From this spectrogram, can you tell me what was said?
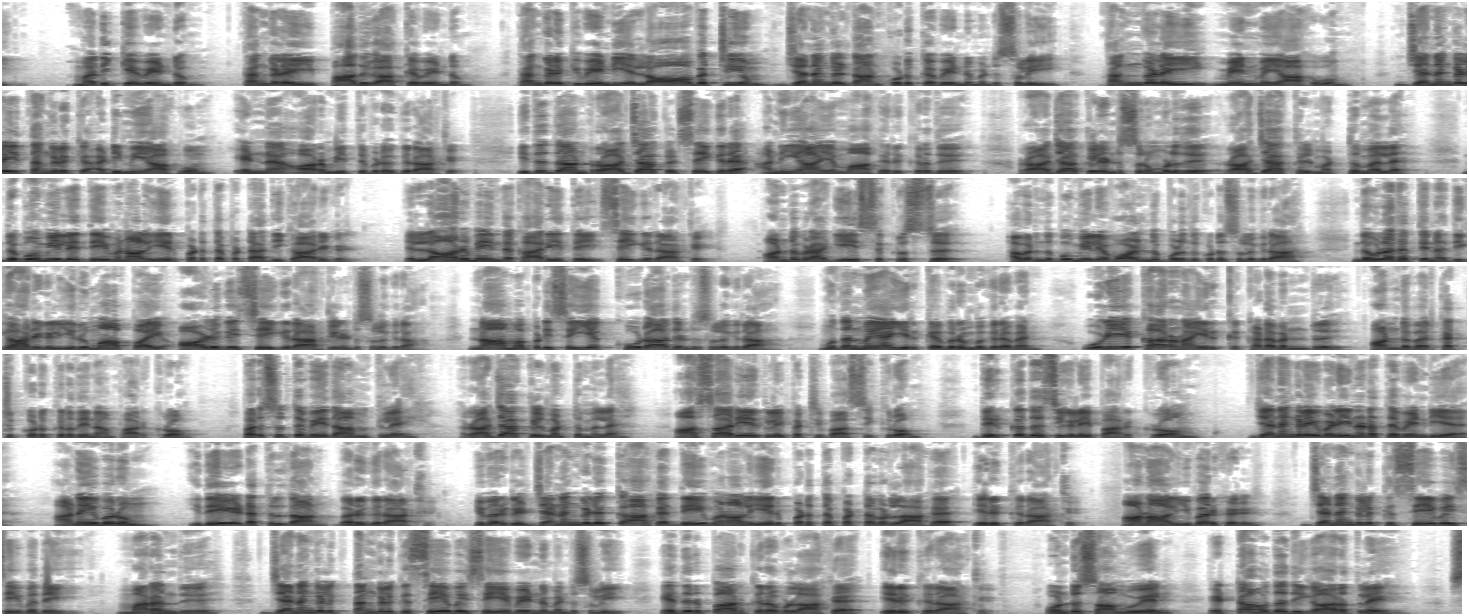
மதிக்க வேண்டும் தங்களை பாதுகாக்க வேண்டும் தங்களுக்கு வேண்டிய எல்லாவற்றையும் ஜனங்கள் தான் கொடுக்க வேண்டும் என்று சொல்லி தங்களை மேன்மையாகவும் ஜனங்களை தங்களுக்கு அடிமையாகவும் எண்ண ஆரம்பித்து விடுகிறார்கள். இதுதான் ராஜாக்கள் செய்கிற அநியாயமாக இருக்கிறது. ராஜாக்கள் என்று சொல்லும் பொழுது ராஜாக்கள் மட்டுமல்ல இந்த பூமியிலே தேவனால் ஏற்படுத்தப்பட்ட அதிகாரிகள் எல்லாருமே இந்த காரியத்தை செய்கிறார்கள். ஆண்டவராக இயேசு கிறிஸ்து அவர் இந்த பூமியிலே வாழ்ந்த பொழுது கூட சொல்லுகிறார் இந்த உலகத்தின் அதிகாரிகள் இருமாப்பாய் ஆளுகை செய்கிறார்கள் என்று சொல்லுகிறார். நாம் அப்படி செய்யக்கூடாது என்று சொல்லுகிறார். முதன்மையாய் இருக்க விரும்புகிறவன் ஊழியக்காரனாய் இருக்க கடவன் என்று ஆண்டவர் கற்றுக் கொடுக்கிறதை நாம் பார்க்கிறோம். பரிசுத்த வேதாமத்திலே ராஜாக்கள் மட்டுமல்ல ஆசாரியர்களை பற்றி வாசிக்கிறோம் தீர்க்கதரிசிகளை பார்க்கிறோம் ஜனங்களை வழிநடத்த வேண்டிய அனைவரும் இதே இடத்தில்தான் வருகிறார்கள். இவர்கள் ஜனங்களுக்காக தெய்வனால் ஏற்படுத்தப்பட்டவர்களாக இருக்கிறார்கள். ஆனால் இவர்கள் ஜனங்களுக்கு சேவை செய்வதை மறந்து ஜனங்களுக்கு தங்களுக்கு சேவை செய்ய வேண்டும் என்று சொல்லி எதிர்பார்க்கிறவர்களாக இருக்கிறார்கள். ஒன்று சாமுவேல் எட்டாவது அதிகாரத்திலே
